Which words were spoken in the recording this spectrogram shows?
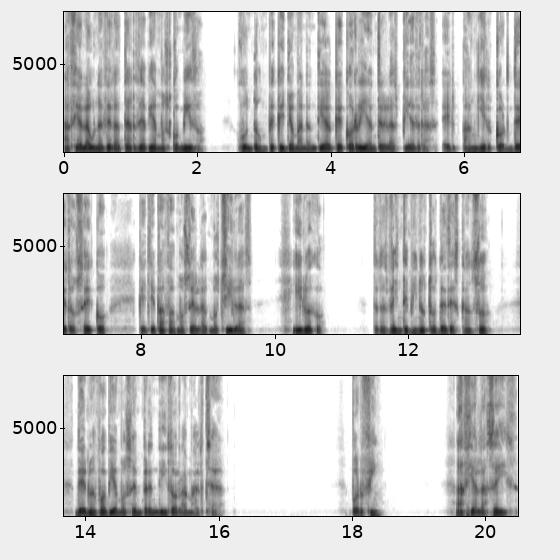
Hacia la una de la tarde habíamos comido, junto a un pequeño manantial que corría entre las piedras, el pan y el cordero seco que llevábamos en las mochilas, y luego, tras veinte minutos de descanso, de nuevo habíamos emprendido la marcha. Por fin, hacia las seis,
